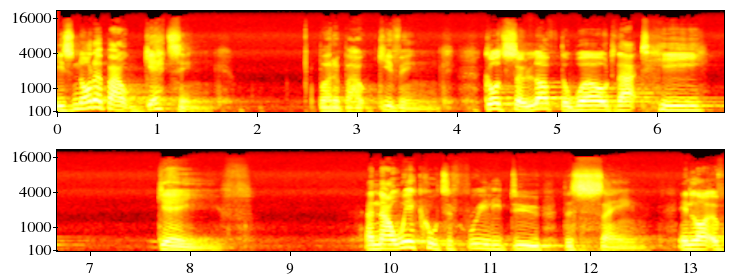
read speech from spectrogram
is not about getting, but about giving. God so loved the world that he gave. And now we're called to freely do the same in light of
